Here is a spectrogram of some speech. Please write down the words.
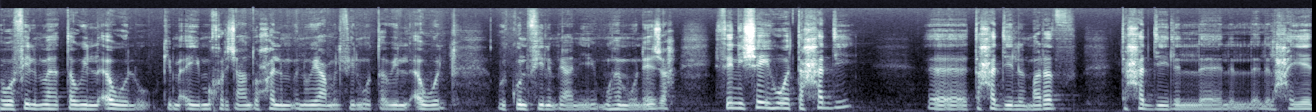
هو فيلم طويل الأول وكما أي مخرج عنده حلم أنه يعمل فيلم طويل الأول ويكون فيلم يعني مهم وناجح. ثاني شيء هو تحدي آه، تحدي للمرض تحدي للحياة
